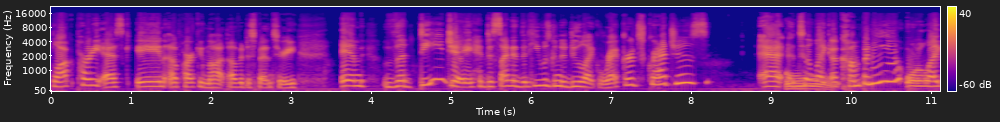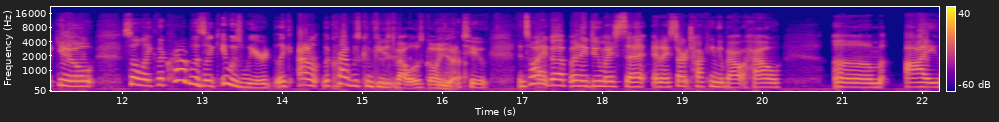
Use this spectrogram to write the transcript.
block party esque in a parking lot of a dispensary, and the DJ had decided that he was going to do like record scratches at, to like a company or like you know so like the crowd was like it was weird. Like i don't the crowd was confused about what was going Yeah. on too. And so i go up and i do my set and i start talking about how um i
